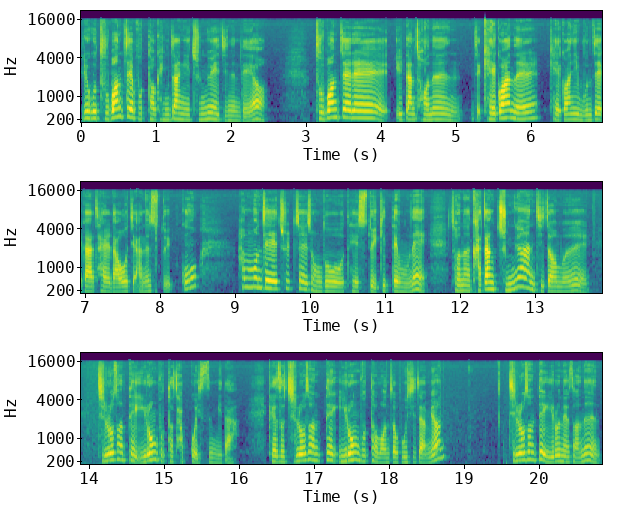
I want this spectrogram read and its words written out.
그리고 두 번째부터 굉장히 중요해지는데요. 두 번째를 일단 저는 이제 개관을 개관이 문제가 잘 나오지 않을 수도 있고 한 문제의 출제 정도 될 수도 있기 때문에 저는 가장 중요한 지점을 진로 선택 이론부터 잡고 있습니다. 그래서 진로 선택 이론부터 먼저 보시자면 진로 선택 이론에서는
